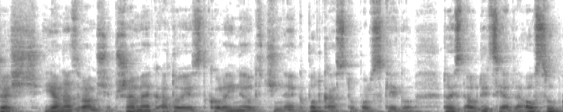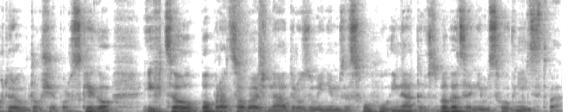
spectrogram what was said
Cześć, ja nazywam się Przemek, a to jest kolejny odcinek podcastu polskiego. To jest audycja dla osób, które uczą się polskiego i chcą popracować nad rozumieniem ze słuchu i nad wzbogaceniem słownictwa.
